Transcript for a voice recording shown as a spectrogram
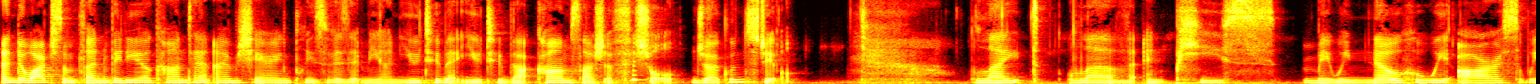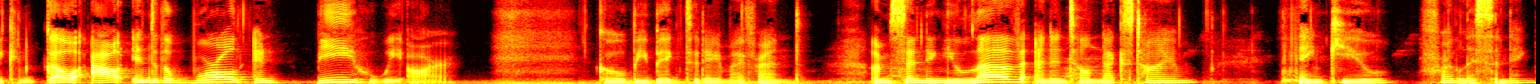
And to watch some fun video content I'm sharing, please visit me on YouTube at youtube.com slash official Jaclyn Steele. Light love, and peace. May we know who we are so we can go out into the world and be who we are. Go be big today, my friend. I'm sending you love, and until next time, thank you for listening.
